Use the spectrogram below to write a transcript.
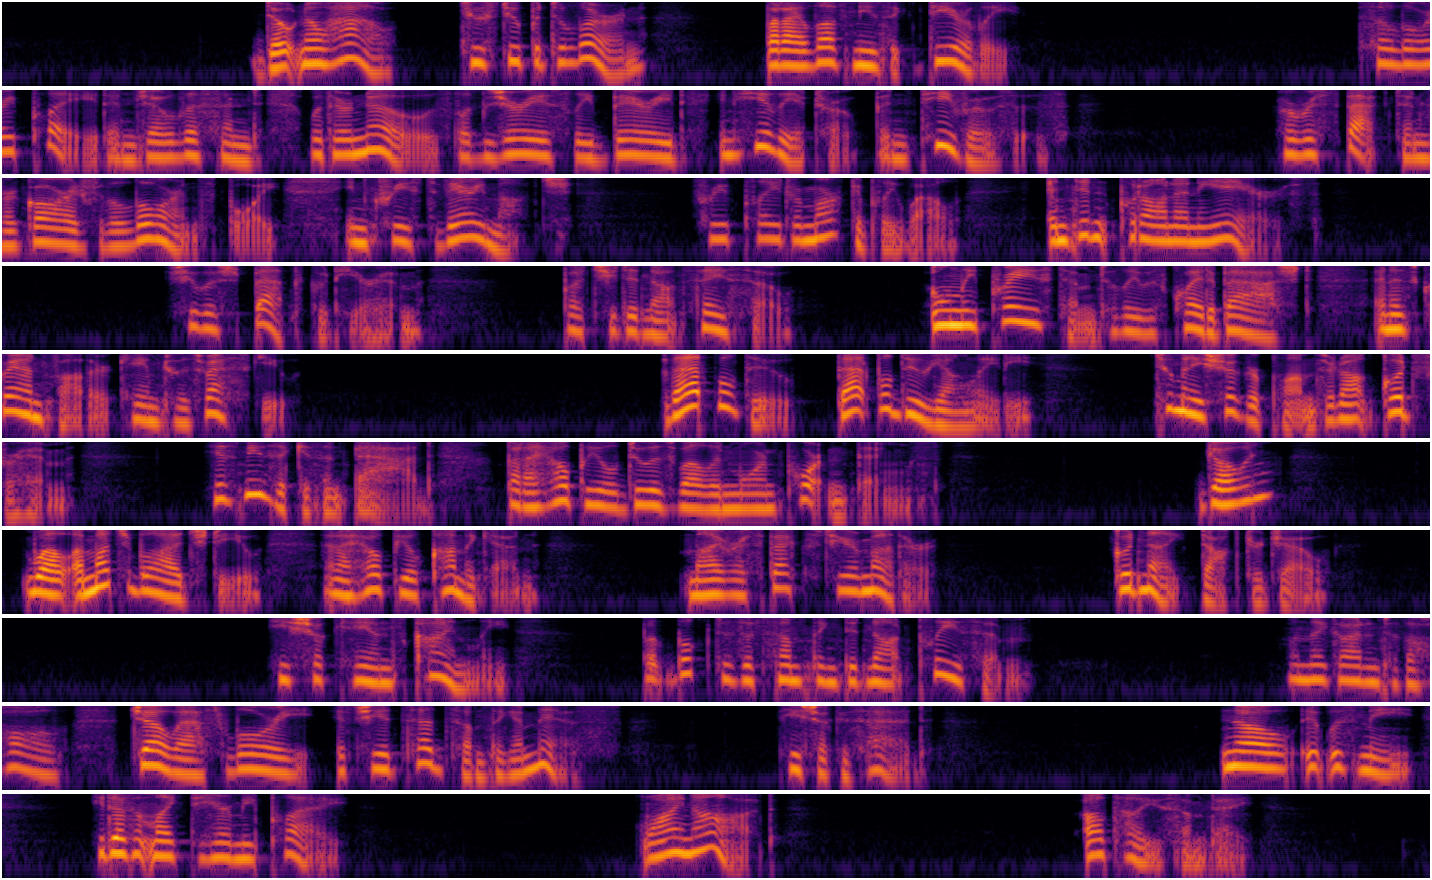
Don't know how. Too stupid to learn. But I love music dearly. So Laurie played, and Jo listened, with her nose luxuriously buried in heliotrope and tea roses. Her respect and regard for the Lawrence boy increased very much, for he played remarkably well and didn't put on any airs. She wished Beth could hear him, but she did not say so, only praised him till he was quite abashed, and his grandfather came to his rescue. That will do, that will do, young lady. Too many sugar plums are not good for him. His music isn't bad, but I hope he will do as well in more important things. Going? Well, I'm much obliged to you, and I hope you'll come again. My respects to your mother. Good night, Dr. Jo. He shook hands kindly, but looked as if something did not please him. When they got into the hall, Jo asked Laurie if she had said something amiss. He shook his head. No, it was me. He doesn't like to hear me play. Why not? I'll tell you some day.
